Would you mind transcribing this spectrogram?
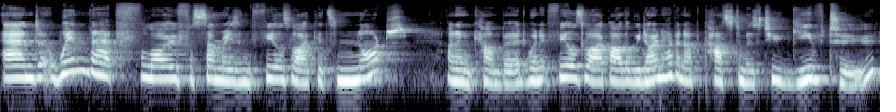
And when that flow for some reason feels like it's not unencumbered when it feels like either we don't have enough customers to give to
